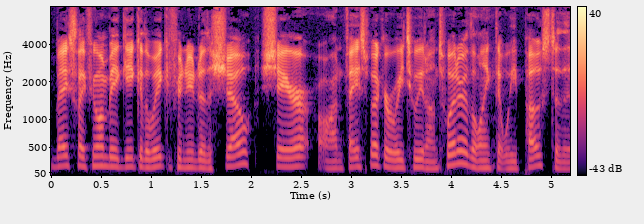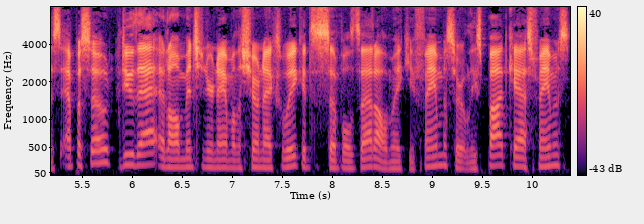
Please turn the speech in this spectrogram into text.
Basically, if you want to be a geek of the week, if you're new to the show, share on Facebook or retweet on Twitter the link that we post to this episode. Do that, and I'll mention your name on the show next week. It's as simple as that. I'll make you famous, or at least podcast famous.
